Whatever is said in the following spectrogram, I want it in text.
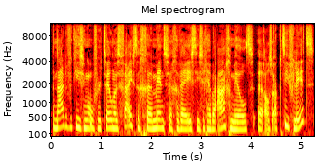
na de verkiezingen ongeveer 250 uh, mensen geweest die zich hebben aangemeld als actief lid.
